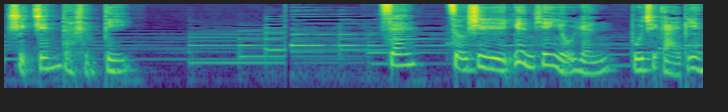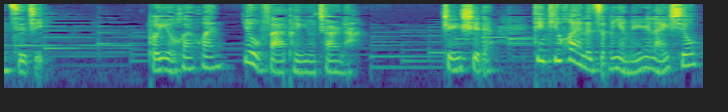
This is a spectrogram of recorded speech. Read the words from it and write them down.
是真的很低。三，总是怨天尤人，不去改变自己。朋友欢欢又发朋友圈了。真是的，电梯坏了怎么也没人来修，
